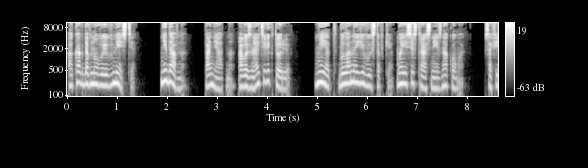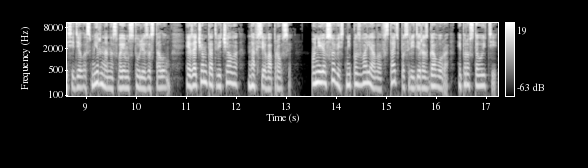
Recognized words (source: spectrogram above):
А как давно вы вместе?» «Недавно». «Понятно. А вы знаете Викторию?» «Нет, была на ее выставке. Моя сестра с ней знакома». Софи сидела смирно на своем стуле за столом и зачем-то отвечала на все вопросы — у нее совесть не позволяла встать посреди разговора и просто уйти.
